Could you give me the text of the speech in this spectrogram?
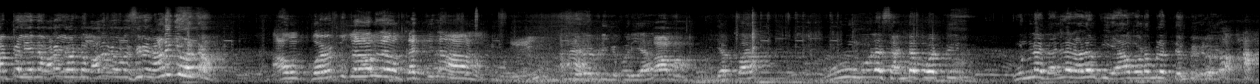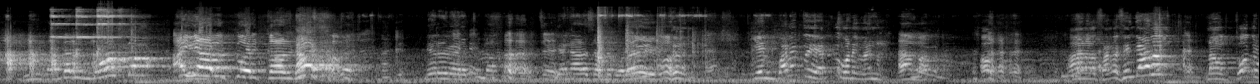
மக்கள் என்ன வணங்க வேண்டும். அதற்கு சிறு அழிக்க வேண்டும் அவன் பிறப்புக்காவது அவன் கத்தி தான் ஆகணும். பிடிக்க போறியா ஆமா. எப்ப உன் கூட சண்டை போட்டு உன்னை வெள்ளற அளவுக்கு என் உடம்புல தெம்பு கிடையாது. நீ வந்தது நோக்கம் ஐயாவுக்கு ஒரு கால் நிறைவேறட்டும்டா. என்னால சண்டை போட என் பலத்தை எடுத்து உனக்கு வேணும். ஆமா. ஆனா சங்க செஞ்சாலும் நாம் தோற்று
